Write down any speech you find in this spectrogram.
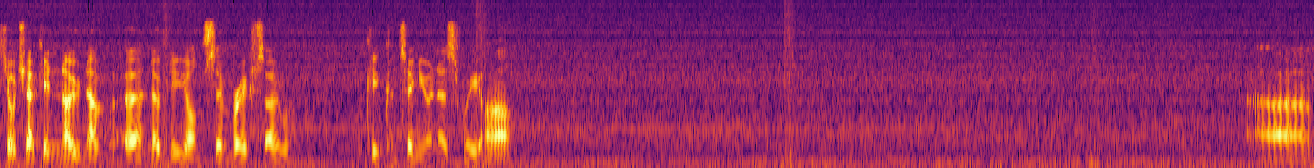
Still checking, no nav uh, nobody on SimBrief, so we'll keep continuing as we are. Um,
